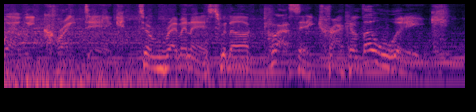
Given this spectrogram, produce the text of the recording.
Where we crate dig to reminisce with our classic track of the week.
